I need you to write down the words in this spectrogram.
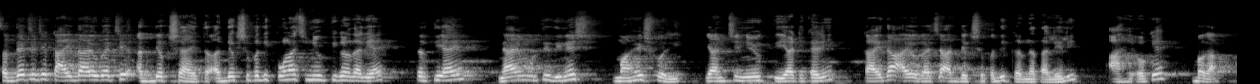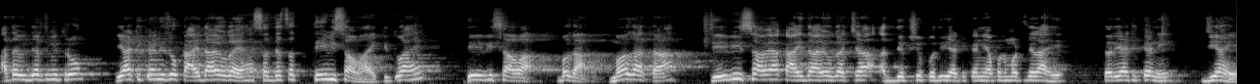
सध्याचे जे कायदा आयोगाचे अध्यक्ष आहेत अध्यक्षपदी कोणाची नियुक्ती करण्यात आली आहे? तर ती आहे न्यायमूर्ती दिनेश माहेश्वरी यांची नियुक्ती. या ठिकाणी कायदा आयोगाच्या अध्यक्षपदी करण्यात आलेली आहे ओके? बघा आता विद्यार्थी मित्रो या ठिकाणी जो कायदा आयोग आहे हा सध्याचा तेविसावा आहे. किती आहे? तेविसावा. बघा मग आता तेविसाव्या कायदा आयोगाच्या अध्यक्षपदी या ठिकाणी आपण म्हटलेलं आहे. तर या ठिकाणी जी आहे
